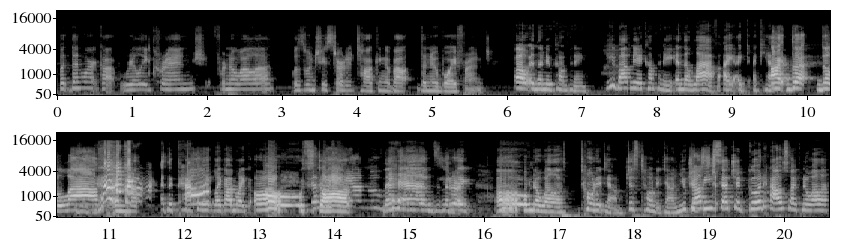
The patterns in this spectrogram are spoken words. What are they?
But then where it got really cringe for Noella was when she started talking about the new boyfriend. Oh, in the new company. He bought me a company and the laugh. I I, I can't. I, the the laugh and the, the cackling, like I'm like, oh, and stop. the hand The hands and the big. Oh, Noella, tone it down. Just tone it down. You could be such a good housewife, Noella.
